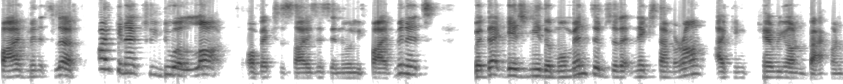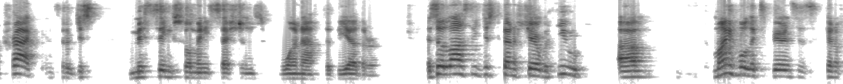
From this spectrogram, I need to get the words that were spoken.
five minutes left, I can actually do a lot of exercises in only five minutes. But that gives me the momentum so that next time around I can carry on back on track instead of just missing so many sessions one after the other. And so lastly, just to kind of share with you, um, my whole experience has kind of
